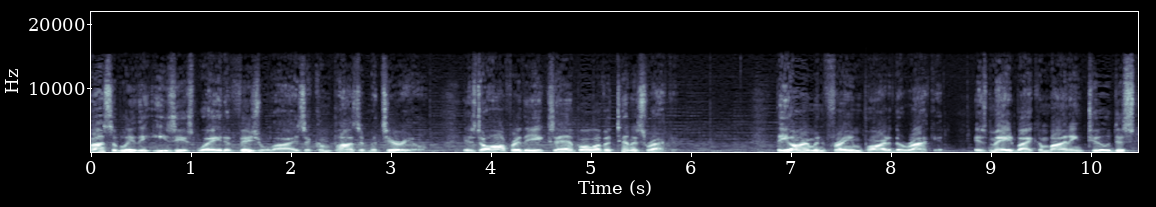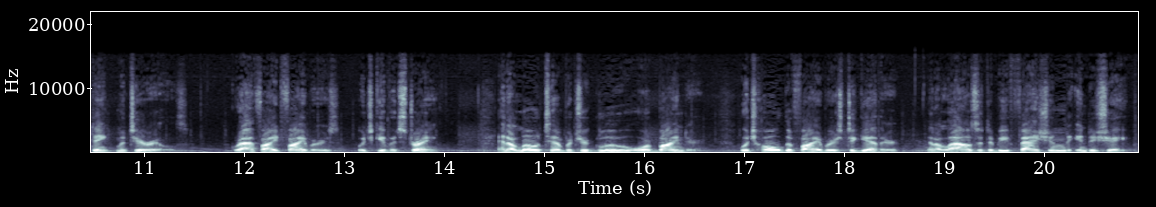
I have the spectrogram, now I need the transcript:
Possibly the easiest way to visualize a composite material is to offer the example of a tennis racket. The arm and frame part of the racket is made by combining two distinct materials, graphite fibers, which give it strength, and a low temperature glue or binder, which hold the fibers together and allows it to be fashioned into shape.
